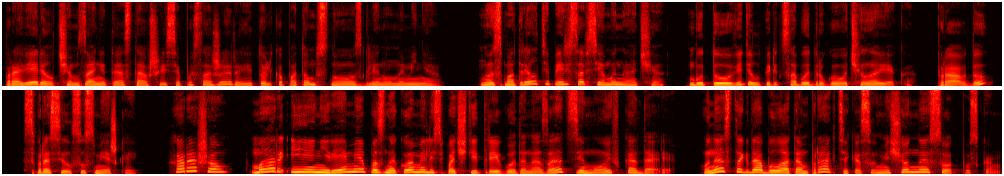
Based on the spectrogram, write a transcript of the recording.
проверил, чем заняты оставшиеся пассажиры, и только потом снова взглянул на меня. Но смотрел теперь совсем иначе, будто увидел перед собой другого человека. «Правду?» – спросил с усмешкой. «Хорошо. Мар и Энеремия познакомились почти три года назад зимой в Кадаре. У нас тогда была там практика, совмещенная с отпуском.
